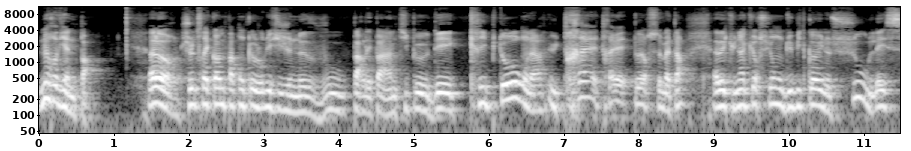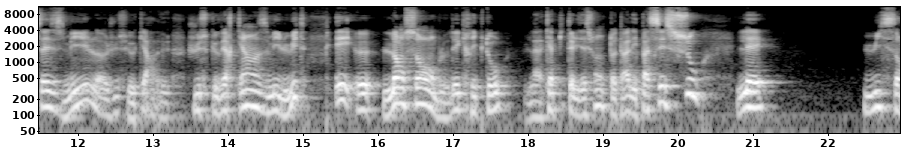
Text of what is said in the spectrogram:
ne reviennent pas. Alors, je ne serais quand même pas complet aujourd'hui si je ne vous parlais pas un petit peu des cryptos. On a eu très très peur ce matin avec une incursion du Bitcoin sous les 16 000 jusque, vers 15 008 et euh, l'ensemble des cryptos la capitalisation totale est passée sous les 800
